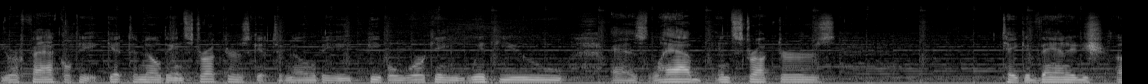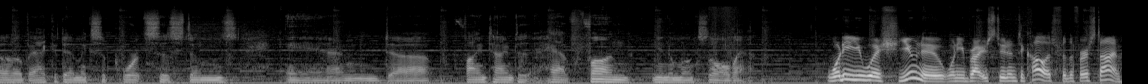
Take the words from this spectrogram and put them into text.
your faculty, get to know the instructors, get to know the people working with you as lab instructors, take advantage of academic support systems, and uh, find time to have fun in amongst all that. What do you wish you knew when you brought your student to college for the first time?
